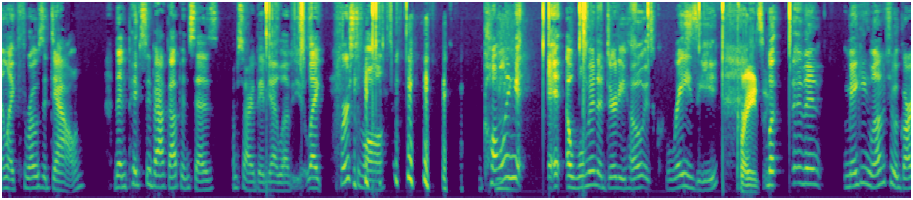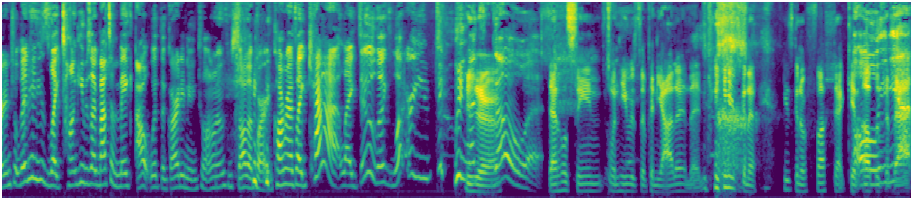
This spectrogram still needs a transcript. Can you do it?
and like throws it down. Then picks it back up and says, I'm sorry, baby, I love you. Like, first of all, calling a- a woman a dirty hoe is crazy. Crazy. But and then making love to a garden tool. Then he's like tongue. He was like about to make out with the gardening tool. I don't know if you saw that part. And Conrad's like, "Cat, like, dude, like, what are you doing? Let's Yeah. go." that whole scene when he was the pinata, and then he's gonna he's gonna fuck that kid oh up with the yeah,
